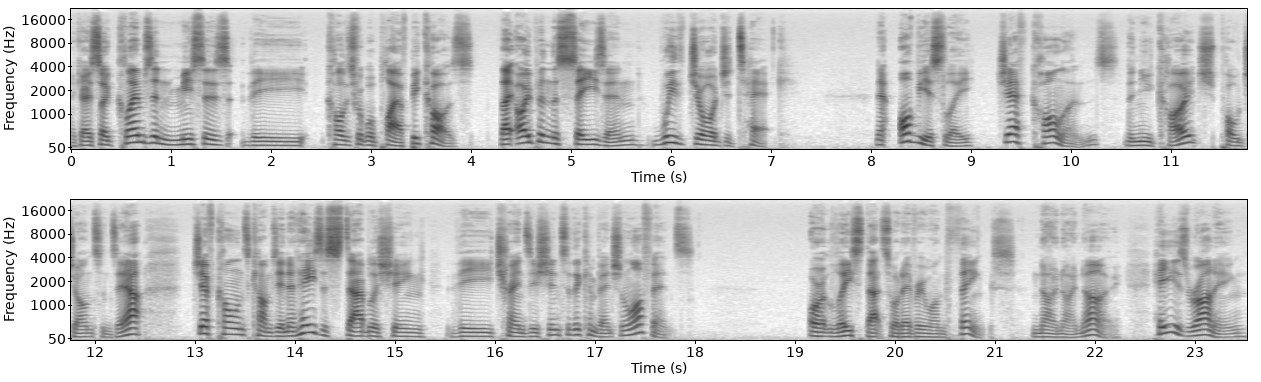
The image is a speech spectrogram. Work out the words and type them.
Okay, so Clemson misses the college football playoff because they open the season with Georgia Tech. Now, obviously, Geoff Collins, the new coach, Paul Johnson's out. Geoff Collins comes in and he's establishing the transition to the conventional offense. Or at least that's what everyone thinks. No, no, no. He is running,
